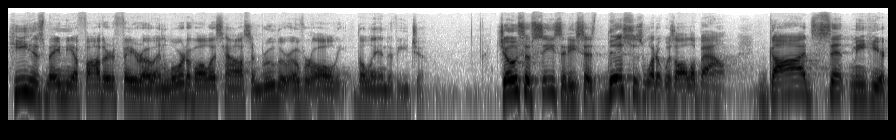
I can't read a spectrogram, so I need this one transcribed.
He has made me a father to Pharaoh and lord of all his house and ruler over all the land of Egypt. Joseph sees it. He says, This is what it was all about. God sent me here.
